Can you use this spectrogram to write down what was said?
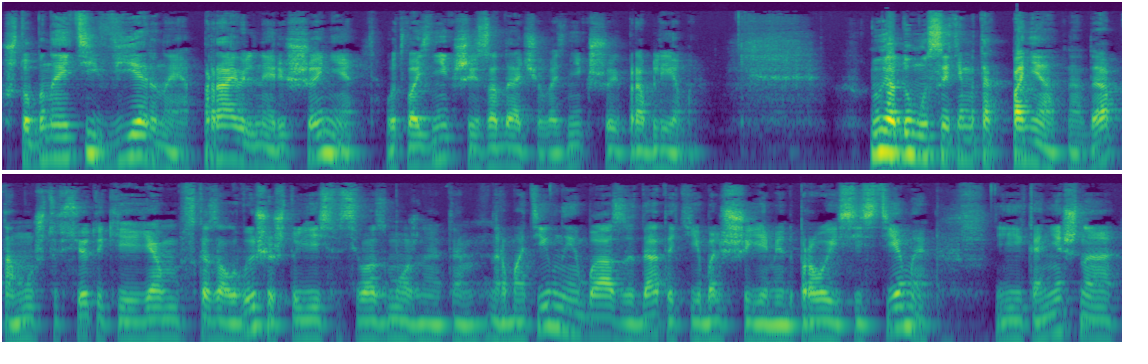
чтобы найти верное, правильное решение вот возникшей задачи, возникшей проблемы. Ну, я думаю, с этим и так понятно, да, потому что все-таки я вам сказал выше, что есть всевозможные там нормативные базы, да, такие большие, я имею в виду правовые системы, и, конечно,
